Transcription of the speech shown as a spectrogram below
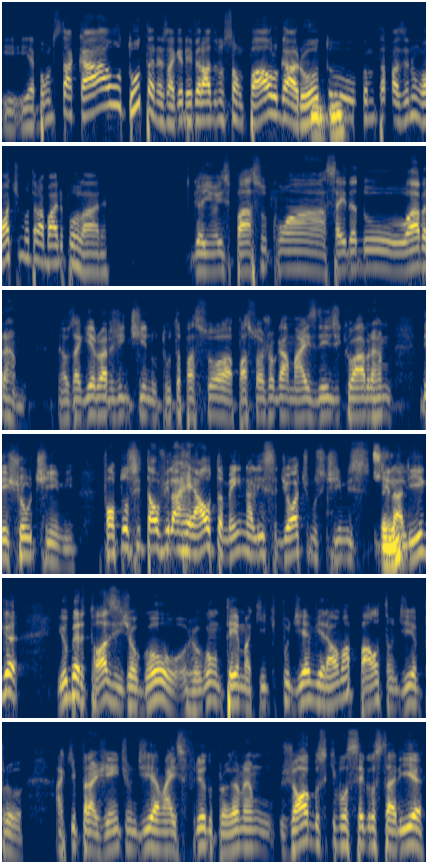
E, e, é bom destacar o Tuta, né? Zagueiro revelado no São Paulo, garoto, uhum. como está fazendo um ótimo trabalho por lá, né? Ganhou espaço com a saída do Abraham né, o zagueiro argentino, o Tuta passou a, passou a jogar mais desde que o Abraham deixou o time. Faltou citar o Vila Real também na lista de ótimos times Sim. da Liga. E o Bertozzi jogou, jogou um tema aqui que podia virar uma pauta um dia pro, aqui para gente, um dia mais frio do programa. É um, jogos que você gostaria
